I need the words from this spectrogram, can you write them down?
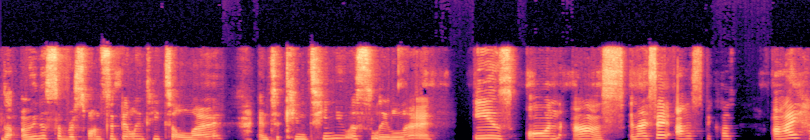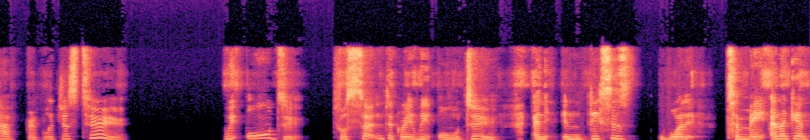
the onus of responsibility to learn and to continuously learn is on us. And I say us because I have privileges too. We all do. To a certain degree, we all do. And, and this is what, it, to me, and again,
